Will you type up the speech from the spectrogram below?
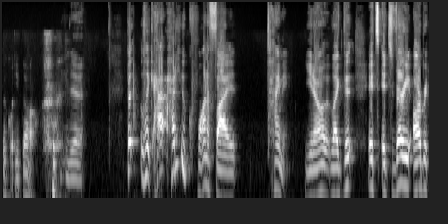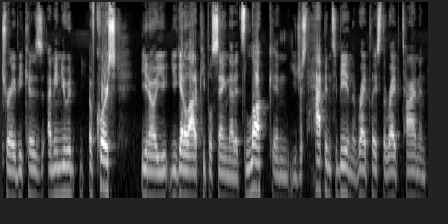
look what you've got. yeah. But like, how, how do you quantify timing? You know, like the, it's it's very arbitrary because I mean, you would of course, you know, you you get a lot of people saying that it's luck and you just happen to be in the right place, at the right time, and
